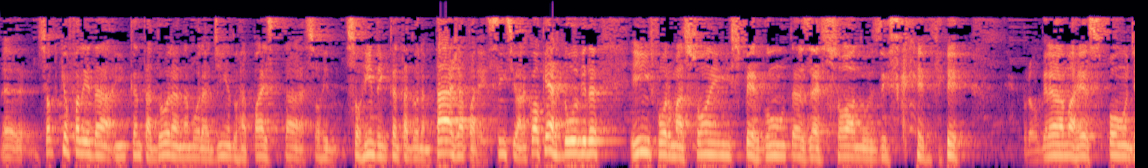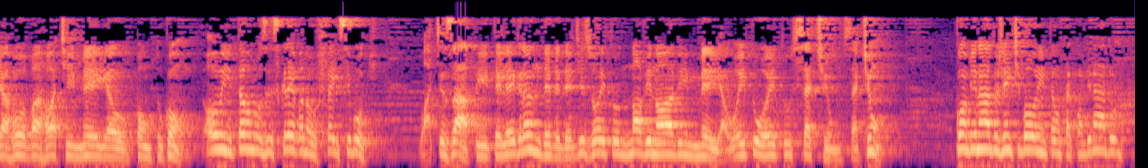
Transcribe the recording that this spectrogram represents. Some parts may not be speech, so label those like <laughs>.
É, só porque eu falei da encantadora namoradinha do rapaz que está sorri, sorrindo encantadoramente. Tá, já parei. Sim, senhora. Qualquer dúvida, informações, perguntas, é só nos <laughs> escrever. Programa responde arroba hotmail.com ou então nos escreva no Facebook, WhatsApp e Telegram DDD 18 99688 7171. Combinado, gente boa? Então tá combinado?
